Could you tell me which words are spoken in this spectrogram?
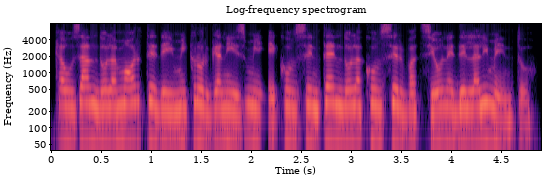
causando la morte dei microrganismi e consentendo la conservazione dell'alimento.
